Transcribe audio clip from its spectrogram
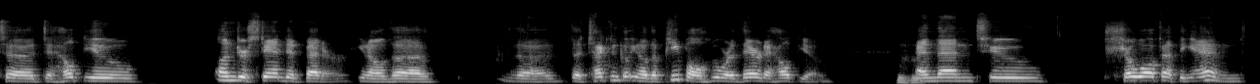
to to help you understand it better. You know, the the the technical, you know, the people who are there to help you. Mm-hmm. And then to show off at the end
